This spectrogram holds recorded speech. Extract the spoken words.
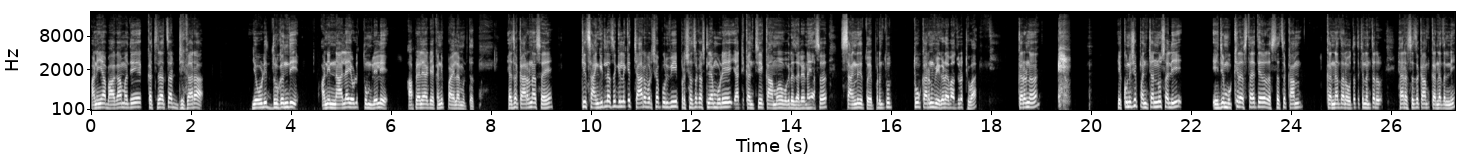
आणि या भागामध्ये कचऱ्याचा ढिगारा एवढी दुर्गंधी आणि नाल्या एवढे तुंबलेले आपल्याला या ठिकाणी पाहायला मिळतात. ह्याचं कारण असं आहे की सांगितलं असं गेलं की चार वर्षापूर्वी प्रशासक असल्यामुळे या ठिकाणचे कामं वगैरे झाले नाही असं सांगण्यात येतो आहे परंतु तो कारण वेगळं आहे. बाजूला ठेवा. कारण एकोणीसशे पंच्याण्णव साली हे जे मुख्य रस्ता आहे त्या रस्त्याचं काम करण्यात आला होता. त्याच्यानंतर ह्या रस्त्याचं काम करण्यात आलं नाही.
